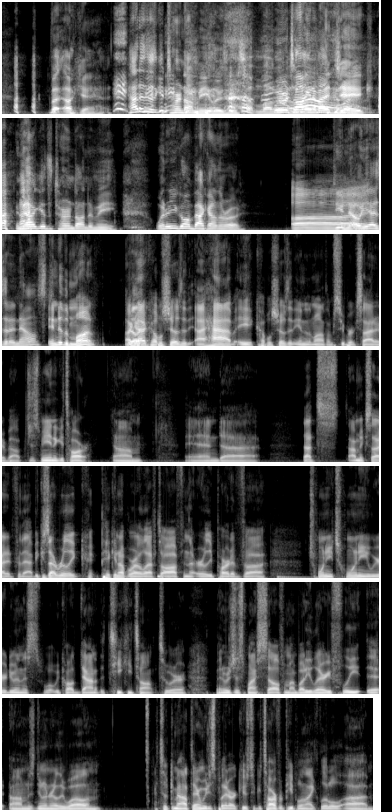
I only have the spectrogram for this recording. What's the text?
but okay. How does this get turned on me, losers? Love we it. were talking about. Jake, and now it gets turned on to me. When are you going back out on the road? Uh, Do you know yet? Is it announced? End of the month. I got a couple shows. At the, I have a couple shows at the end of the month. I'm super excited about just me and a guitar, um, and uh, that's I'm excited for that because I really c- picking up where I left off in the early part of uh, 2020. We were doing this what we call down at the Tiki Tonk tour, and it was just myself and my buddy Larry Fleet that um, is doing really well, and I took him out there and we just played our acoustic guitar for people in like little um,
